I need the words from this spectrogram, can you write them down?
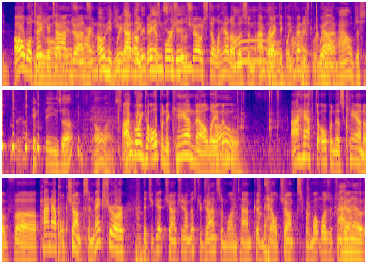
to Oh, well, take your time, this. All right. Johnson. Oh, have you we got have the other biggest things to portion of the show still ahead of us, and I'm Oh, practically finished right. with well mine. i'll just pick these up oh I'm, I'm going to open a can now, Laban. oh I have to open this can of uh, pineapple chunks and make sure that you get chunks. You know, Mr. Johnson one time couldn't tell chunks from what was it you i got? know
